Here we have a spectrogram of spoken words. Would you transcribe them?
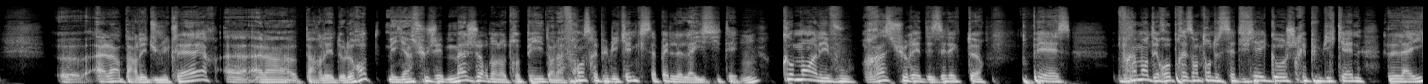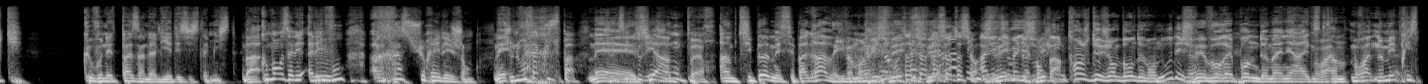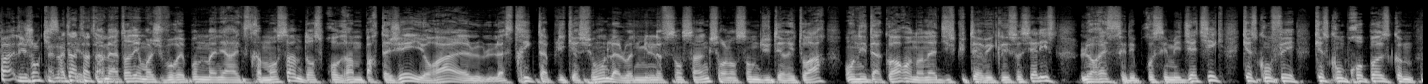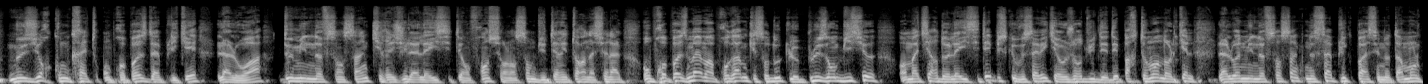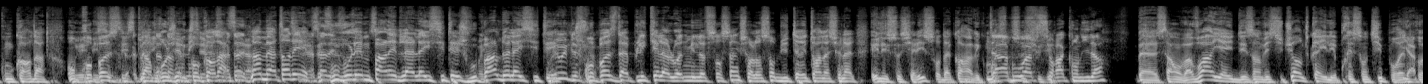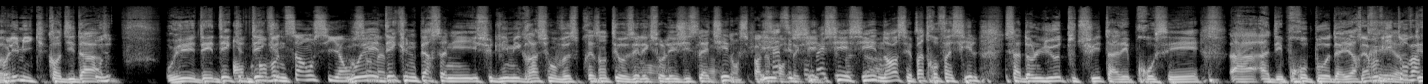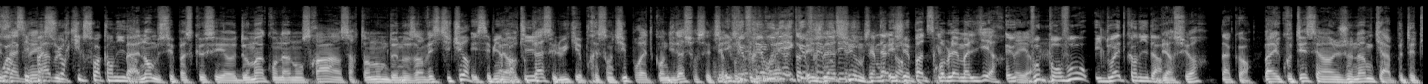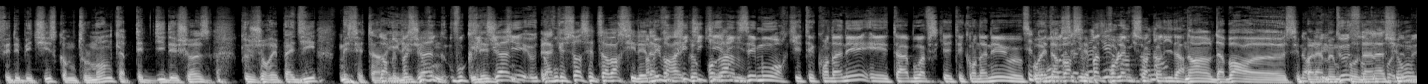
Euh, Alain parlait du nucléaire, euh, Alain parlait de l'Europe, mais il y a un sujet majeur dans notre pays, dans la France républicaine, qui s'appelle la laïcité. Mhm. Comment allez-vous rassurer des électeurs PS, vraiment des représentants de cette vieille gauche républicaine laïque, que vous n'êtes pas un allié des islamistes Bah. Comment vous allez, allez-vous rassurer les gens Mais- Je ne vous accuse pas. Mais je sais que si, les un- gens ont peur. Un petit peu, mais c'est pas grave. il va manger je vais, Attention, je vais- attention, attention. je vais- je une tranche de jambon devant nous déjà. je vais vous répondre de manière Mourad, extrême. Mourad, ne méprise pas les gens qui Attends, s'inquiètent. attends, Ah, mais attendez, moi je vous réponds de manière extrêmement simple. Dans ce programme partagé, il y aura la stricte application de la loi de 1905 sur l'ensemble du territoire. On est d'accord, on en a discuté avec les socialistes. Le reste, c'est des procès médiatiques. Qu'est-ce qu'on fait? Qu'est-ce qu'on propose comme mesure concrète On propose d'appliquer la loi de 1905 qui régit la laïcité en France sur l'ensemble du territoire national. On propose même un programme qui est sans doute le plus ambitieux en matière de laïcité, puisque vous savez qu'il y a aujourd'hui des départements dans lesquels la loi de 1905 ne s'applique pas. C'est notamment le Concordat. On Oui, propose d'abroger le Concordat. Non, mais attendez, vous voulez me parler de la laïcité, je vous Oui. parle de laïcité. Oui, je propose d'appliquer la loi de 1905 sur l'ensemble du territoire national. Et les socialistes sont d'accord avec moi sur ce Tabouaf sujet. sera candidat? Ben, ça, on va voir. Il y a eu des investitures. En tout cas, il est pressenti pour Il y être a polémique. candidat. Aux- Oui, dès, dès, En, dès qu'une sein aussi, hein, oui, dès qu'une personne issue de l'immigration veut se présenter aux élections législatives, non, c'est pas n'importe si, qui. si, si, non, c'est pas trop facile. Ça donne lieu tout de suite à des procès, à, à des propos d'ailleurs très vous dites, on va euh, voir. C'est pas sûr qu'il soit candidat. Bah non, mais c'est parce que c'est euh, demain qu'on annoncera un certain nombre de nos investitures. Et c'est bien mais parti. en tout cas, c'est lui qui est pressenti pour être candidat sur cette Et que des- et que Et je l'assume. Et j'ai pas de problème à le dire. Et vous, pour vous, il doit être candidat. Bien sûr. D'accord. Bah écoutez, c'est un jeune homme qui a peut-être fait des bêtises comme tout le monde, qui a peut-être dit des choses que j'aurais pas dit, mais c'est un Non, mais il est jeune. vous- vous il est jeune. critiquez, euh, La vous- question c'est de savoir s'il est d'accord avec le critiquez programme. Éric Zemmour qui était condamné et Tabouaf qui a été condamné. euh, Ouais, vous, d'abord, c'est pas de problème un qu'il soit candidat. Non, d'abord euh, c'est pas la même condamnation.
